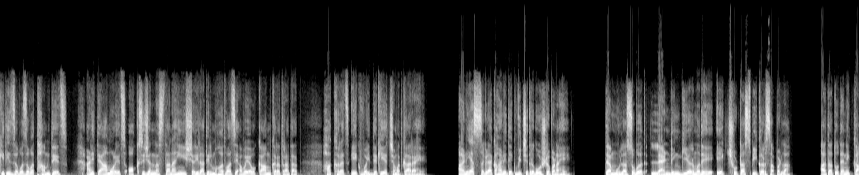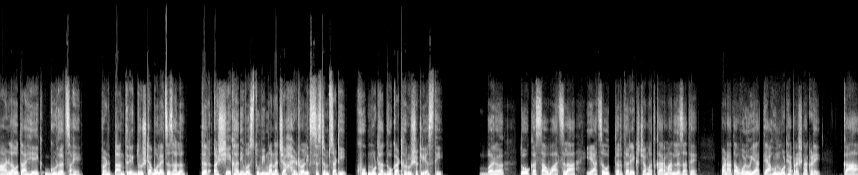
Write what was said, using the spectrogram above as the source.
की ती जवळजवळ थांबतेच. आणि त्यामुळेच ऑक्सिजन नसतानाही शरीरातील महत्त्वाचे अवयव काम करत राहतात. हा खरंच एक वैद्यकीय चमत्कार आहे. आणि या सगळ्या कहाणीत एक विचित्र गोष्ट पण आहे. त्या मुलासोबत लँडिंग गिअरमध्ये एक छोटा स्पीकर सापडला. आता तो त्याने का आणला होता हे एक गुढच आहे. पण तांत्रिकदृष्ट्या बोलायचं झालं तर अशी एखादी वस्तू विमानाच्या हायड्रॉलिक सिस्टमसाठी खूप मोठा धोका ठरू शकली असती. बरं तो कसा वाचला याचं उत्तर तर एक चमत्कार मानलं जाते. पण आता वळूया त्याहून मोठ्या प्रश्नाकडे. का?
